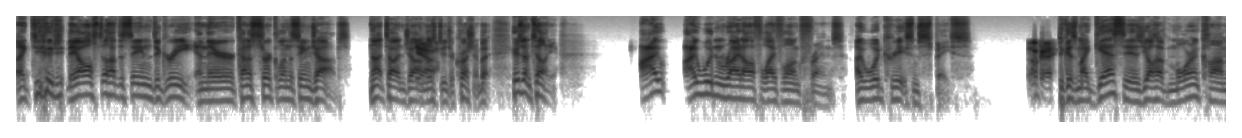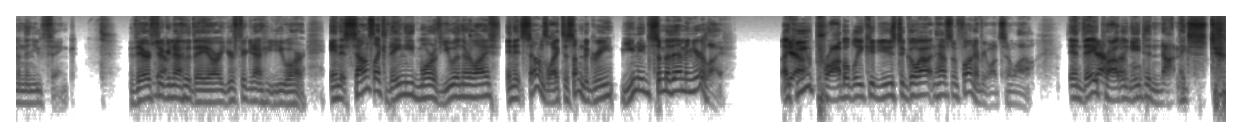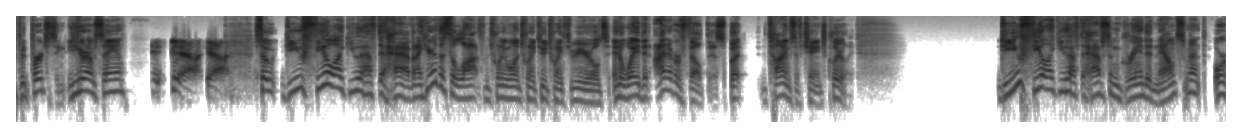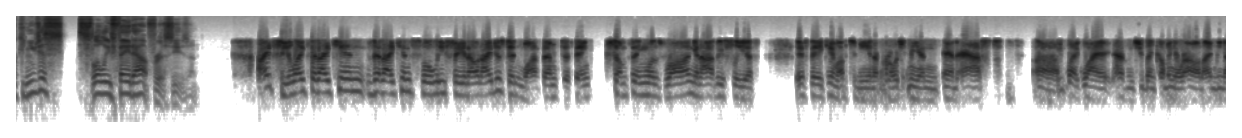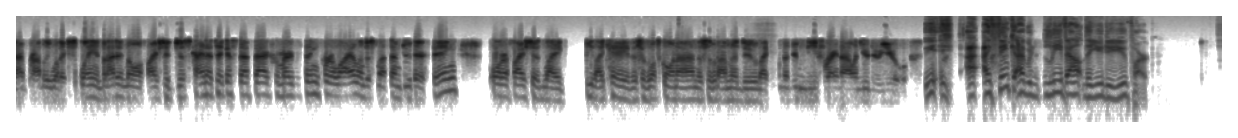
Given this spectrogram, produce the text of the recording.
Like, dude, they all still have the same degree and they're kind of circling the same jobs. Not Todd and John, Yeah. those dudes are crushing it. But here's what I'm telling you. I I wouldn't write off lifelong friends. I would create some space Okay. because my guess is y'all have more in common than you think. They're Yeah. figuring out who they are, you're figuring out who you are. And it sounds like they need more of you in their life. And it sounds like to some degree, you need some of them in your life. Like Yeah. you probably could use to go out and have some fun every once in a while. And they Yeah, probably need to not make stupid purchasing. You hear what I'm saying? Yeah. Yeah. So, do you feel like you have to have, and I hear this a lot from 21, 22, 23 year olds in a way that I never felt this, but times have changed clearly. Do you feel like you have to have some grand announcement, or can you just slowly fade out for a season? I feel like that I can that I can slowly fade out. I just didn't want them to think something was wrong. And obviously, if if they came up to me and approached me and and asked, um, like, why haven't you been coming around? I mean, I probably would explain, but I didn't know if I should just kind of take a step back from everything for a while and just let them do their thing, or if I should like be like, hey, this is what's going on. This is what I'm going to do. Like, I'm going to do me for right now, and you do you. I, I think I would leave out the you do you part.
